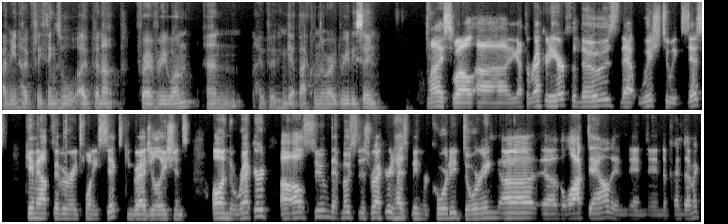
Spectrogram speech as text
I mean, hopefully things will open up for everyone, and hopefully we can get back on the road really soon. Nice. Well, uh, you got the record here for those that wish to exist. Came out February 26th. Congratulations on the record. Uh, I'll assume that most of this record has been recorded during uh, uh, the lockdown and, and, and, the pandemic.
